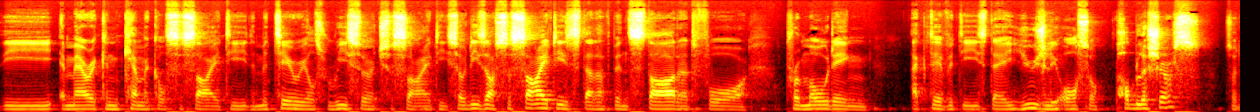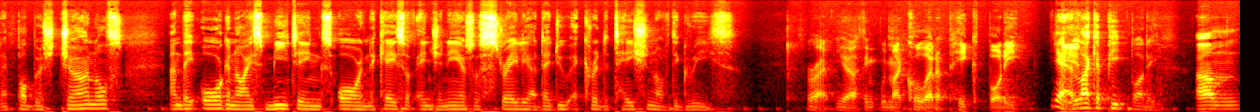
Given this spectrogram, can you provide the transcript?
the American Chemical Society, the Materials Research Society. So these are societies that have been started for promoting activities. They're usually also publishers, so they publish journals and they organize meetings, or in the case of Engineers Australia, they do accreditation of degrees. Right, yeah, I think we might call that a peak body. Yeah, like a peak body. Um,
